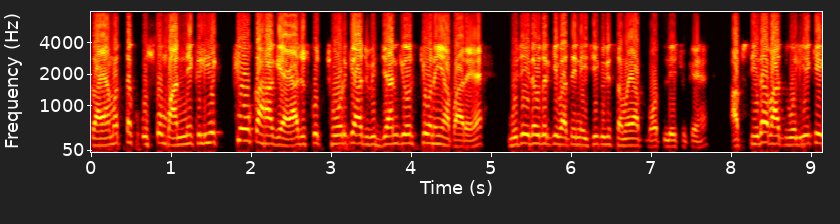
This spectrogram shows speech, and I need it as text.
कयामत तक उसको मानने के लिए क्यों कहा गया है? आज उसको छोड़ के आज विज्ञान की ओर क्यों नहीं आ पा रहे हैं? मुझे इधर उधर की बातें नहीं चाहिए, क्योंकि समय आप बहुत ले चुके हैं। आप सीधा बात बोलिए कि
